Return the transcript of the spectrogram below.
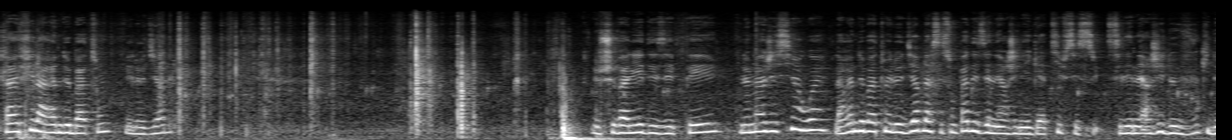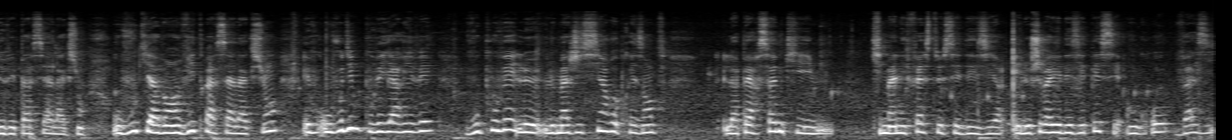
Clarifie la reine de bâton et le diable. Le chevalier des épées, le magicien, ouais, la reine de bâton et le diable, là, ce ne sont pas des énergies négatives, c'est l'énergie de vous qui devez passer à l'action, ou vous qui avez envie de passer à l'action, et on vous dit, vous pouvez y arriver. Vous pouvez, le, magicien représente la personne qui, qui manifeste ses désirs, et le chevalier des épées, c'est en gros, vas-y,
